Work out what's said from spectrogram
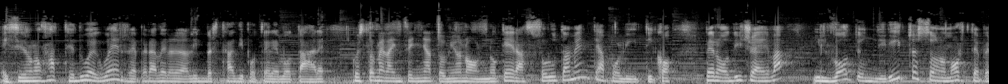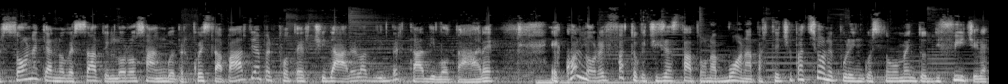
e si sono fatte due guerre per avere la libertà di poter votare. Questo me l'ha insegnato mio nonno che era assolutamente apolitico, però diceva il voto è un diritto e sono morte persone che hanno versato il loro sangue per questa patria per poterci dare la libertà di votare. Ecco allora il fatto che ci sia stata una buona partecipazione pure in questo momento difficile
